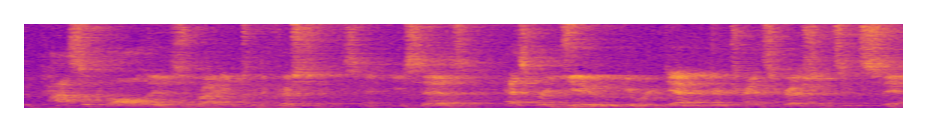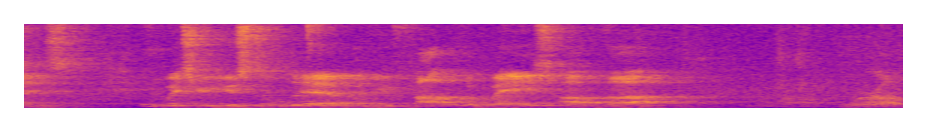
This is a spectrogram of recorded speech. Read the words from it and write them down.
the Apostle Paul is writing to the Christians, and he says, As for you, you were dead in your transgressions and sins, in which you used to live when you followed the ways of the world.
